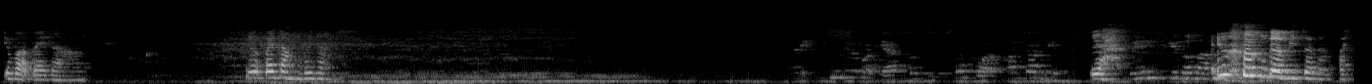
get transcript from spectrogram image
coba pegang yuk pegang pegang ya aduh nggak bisa nafas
